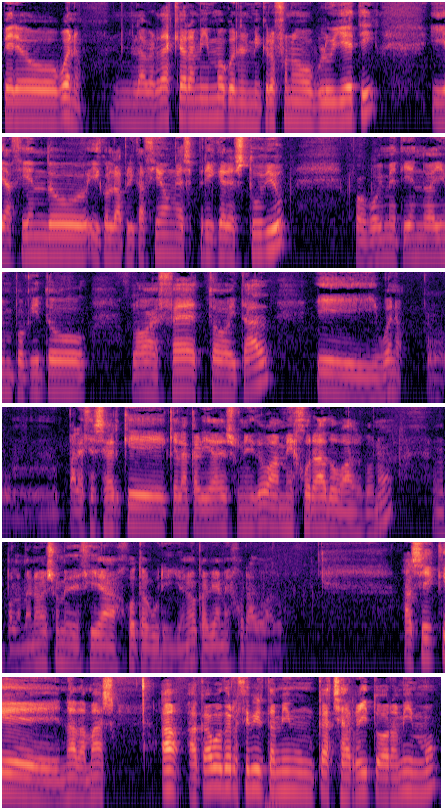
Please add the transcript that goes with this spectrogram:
Pero bueno, la verdad es que ahora mismo con el micrófono Blue Yeti y haciendo y con la aplicación Spreaker Studio, pues voy metiendo ahí un poquito los efectos y tal. Y bueno, parece ser que, la calidad de sonido ha mejorado algo, ¿no? Por lo menos eso me decía J. Gurillo, ¿no? Que había mejorado algo. Así que nada más. Ah, acabo de recibir también un cacharrito ahora mismo,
